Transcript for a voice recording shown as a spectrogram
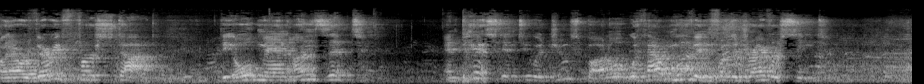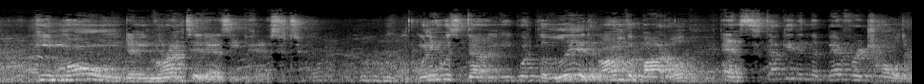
On our very first stop, the old man unzipped and pissed into a juice bottle without moving from the driver's seat. He moaned and grunted as he pissed. When he was done, he put the lid on the bottle and stuck it in the beverage holder.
